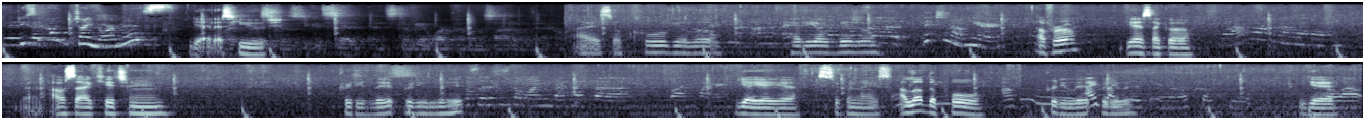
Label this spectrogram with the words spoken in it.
Do you see how ginormous? Yeah, that's huge. You could sit and still get work done on the side over there. Alright, so cool. Get a little patio visual. Kitchen out here. Oh, for real? Yeah, it's like a Wow. uh, outside kitchen. Pretty lit, pretty lit. So this is the one that had the bonfire. Yeah, yeah, yeah. Super nice. I love the pool. Pretty lit, I pretty like lit. this area. That's so Yeah.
